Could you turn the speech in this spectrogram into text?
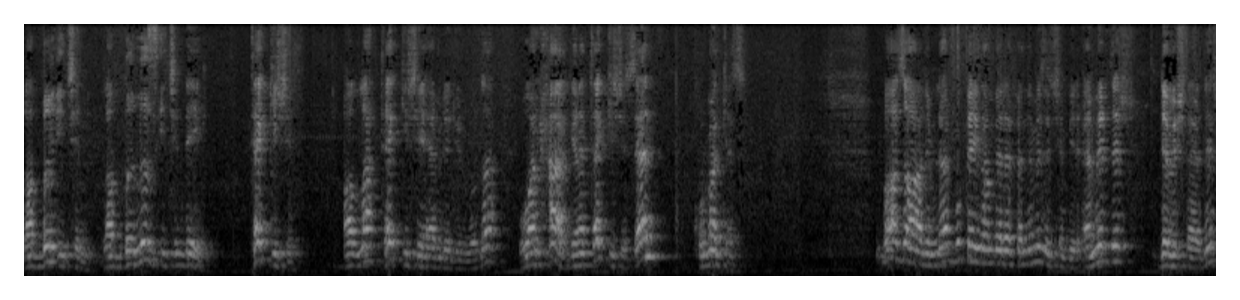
Rabbin için, Rabbiniz için değil. Tek kişi. Allah tek kişiye emrediyor burada. Vanhar yine tek kişi sen kurban kes. Bazı alimler bu peygamber efendimiz için bir emirdir demişlerdir.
